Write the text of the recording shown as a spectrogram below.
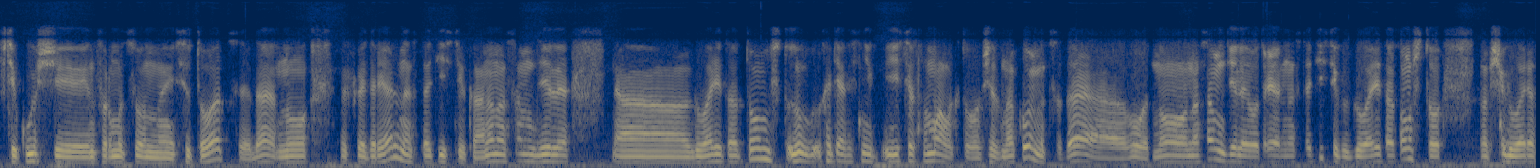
в текущей информационной ситуации, да, но, так сказать, реальная статистика, она на самом деле э, говорит о том, что, ну, хотя с ней, естественно, мало кто вообще знаком, знакомиться, да, вот. Но на самом деле вот реальная статистика говорит о том, что, вообще говоря,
